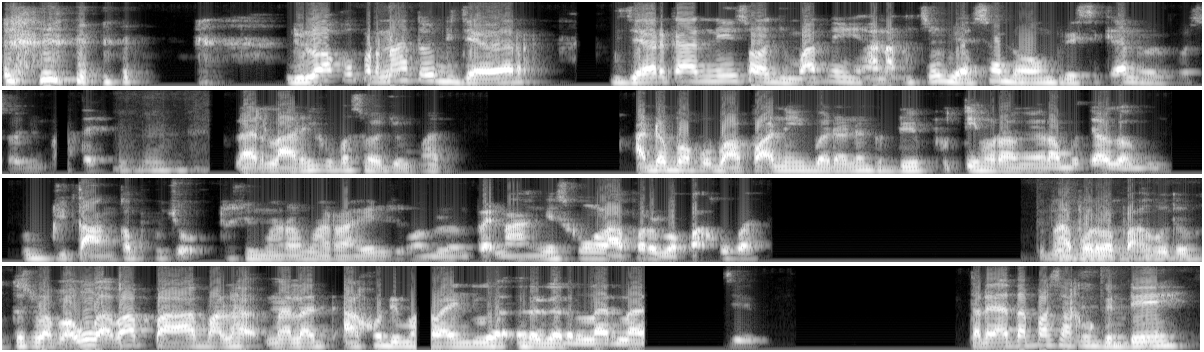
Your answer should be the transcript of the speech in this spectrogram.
Dulu aku pernah tuh dijewer dijewer kan nih soal jumat nih. Anak kecil biasa dong berisikan loh pas soal jumat teh lari-lari aku pas soal jumat. Ada bapak-bapak nih badannya gede putih orangnya rambutnya agak gunting ditangkap kucuk terus dimarah-marahin semua belum sampai nangis aku ngelapor bapakku pas Terus lapor apa? bapakku tuh. Terus bapakku nggak apa-apa malah malah aku dimarahin juga gara-gara lari-lari. Ternyata pas aku gede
